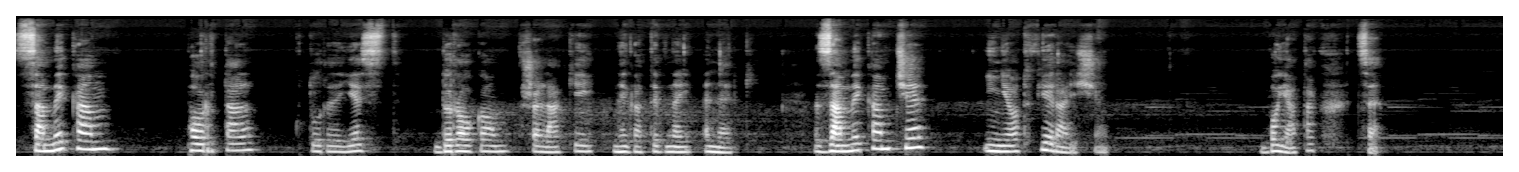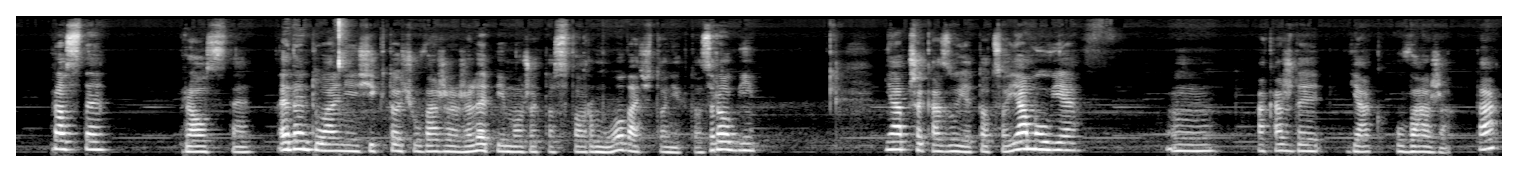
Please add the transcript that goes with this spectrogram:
zamykam portal, który jest drogą wszelakiej negatywnej energii. Zamykam cię i nie otwieraj się, bo ja tak chcę. Proste, proste. Ewentualnie, jeśli ktoś uważa, że lepiej może to sformułować, to niech to zrobi. Ja przekazuję to, co ja mówię, mm, a każdy jak uważa, tak?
